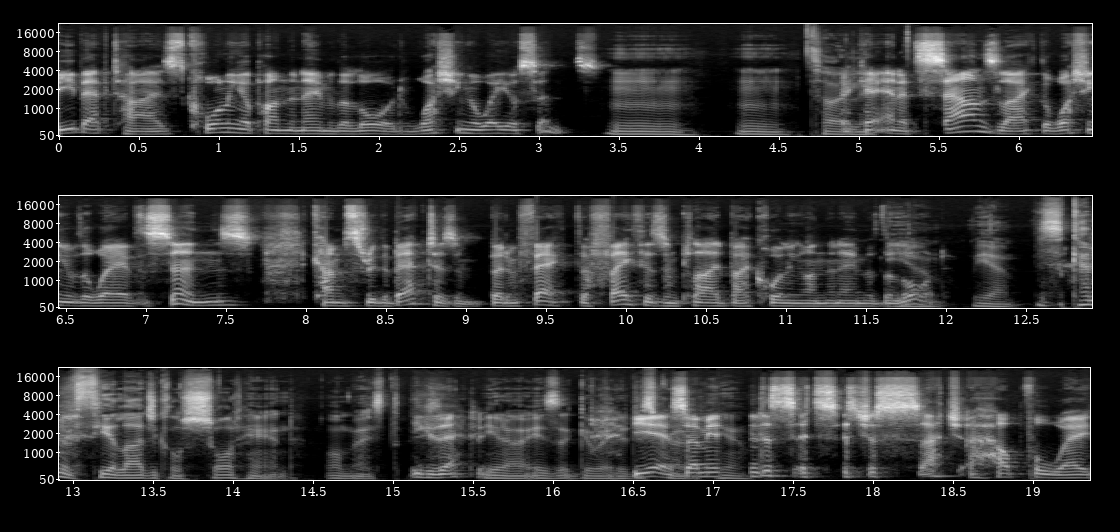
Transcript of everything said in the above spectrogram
be baptized, calling upon the name of the Lord, washing away your sins. Mm, mm, totally. Okay, and it sounds like the washing of the way of the sins comes through the baptism, but in fact, the faith is implied by calling on the name of the yeah. Lord. Yeah. It's kind of theological shorthand almost. Exactly. You know, is a good way to describe Yes, I it. mean, yeah. this it's it's just such a helpful way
